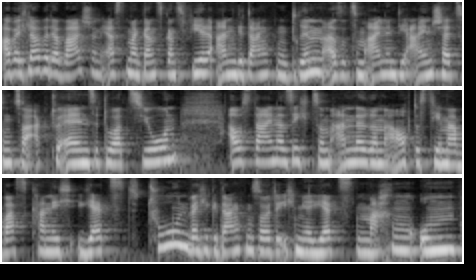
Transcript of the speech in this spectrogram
Aber ich glaube, da war schon erstmal ganz, ganz viel an Gedanken drin. Also zum einen die Einschätzung zur aktuellen Situation aus deiner Sicht, zum anderen auch das Thema, was kann ich jetzt tun? Welche Gedanken sollte ich mir jetzt machen, um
